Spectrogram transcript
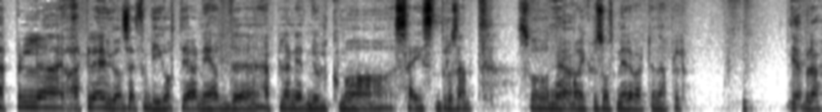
Apple, ja, Apple er uansett forbigått. Er ned, eh, Apple er ned 0,16% Så nå er. Microsoft mer verdt enn Apple. Det er bra.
